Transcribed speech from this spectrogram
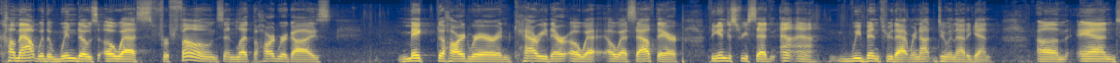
come out with a Windows OS for phones and let the hardware guys make the hardware and carry their OS out there, the industry said, uh-uh, we've been through that, we're not doing that again. Um, and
